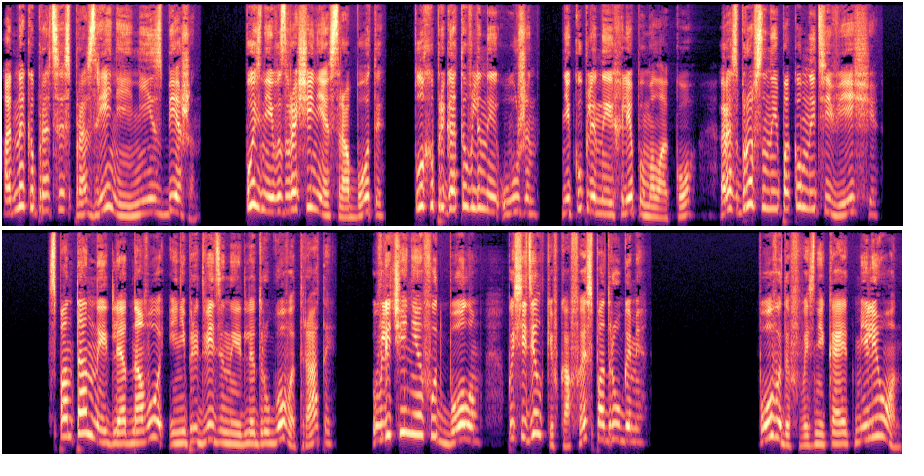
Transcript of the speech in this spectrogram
Однако процесс прозрения неизбежен. Позднее возвращение с работы, плохо приготовленный ужин, некупленные хлеб и молоко, разбросанные по комнате вещи, спонтанные для одного и непредвиденные для другого траты, увлечение футболом, посиделки в кафе с подругами. Поводов возникает миллион.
